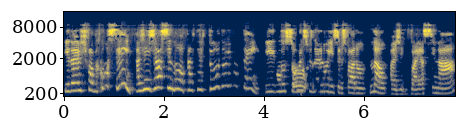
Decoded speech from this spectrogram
E daí a gente falava, como assim? A gente já assinou para ter tudo e não tem. E no Som eles fizeram isso, eles falaram, não, a gente vai assinar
